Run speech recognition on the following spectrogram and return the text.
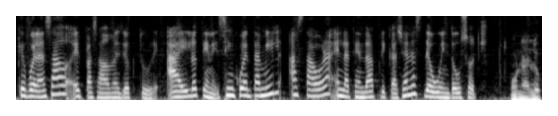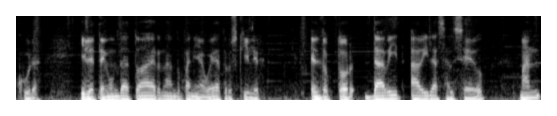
que fue lanzado el pasado mes de octubre. Ahí lo tiene, 50.000 hasta ahora en la tienda de aplicaciones de Windows 8. Una locura. Y le tengo un dato a Hernando Paniagua y a Troskiller. El doctor David Ávila Salcedo man-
